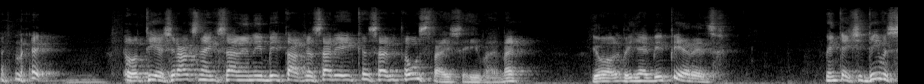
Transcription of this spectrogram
Tieši Rakstnieku savienība bija tā, kas arī, kas arī to uztaisīja, vai ne? Jo viņai bija pieredze. Viņa taču divas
